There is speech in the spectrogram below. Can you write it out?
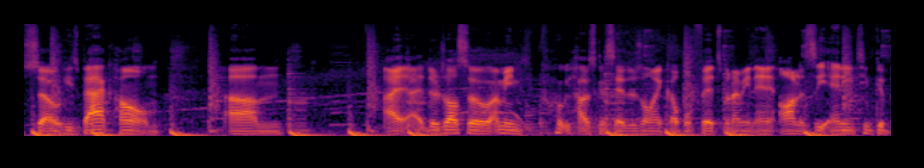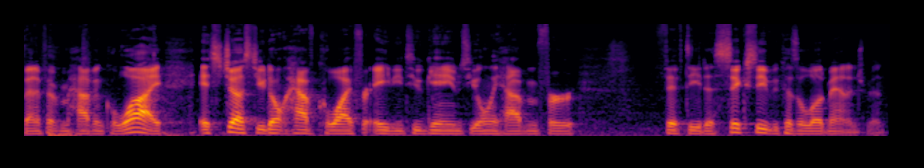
so he's back home. Um, I, I, there's also, I mean, I was gonna say there's only a couple fits, but I mean, honestly, any team could benefit from having Kawhi. It's just you don't have Kawhi for 82 games; you only have him for 50 to 60 because of load management.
